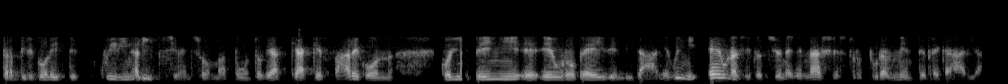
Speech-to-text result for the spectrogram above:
tra virgolette, quirinalizio, insomma, appunto, che ha, che ha a che fare con, con gli impegni eh, europei dell'Italia. Quindi è una situazione che nasce strutturalmente precaria.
